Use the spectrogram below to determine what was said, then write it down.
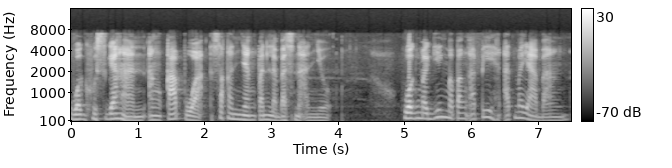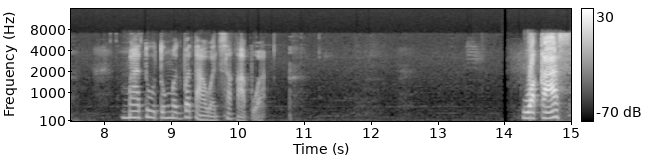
Huwag husgahan ang kapwa sa kanyang panlabas na anyo. Huwag maging mapang-api at mayabang. Matutong magpatawad sa kapwa. Wakas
